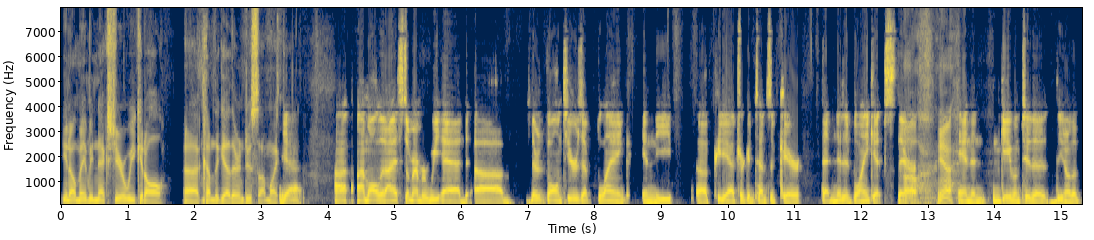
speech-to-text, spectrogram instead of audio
you know, maybe next year we could all uh, come together and do something like that. I, I'm all in. I still remember we had um, there's volunteers at Blank in the uh, pediatric intensive care that knitted blankets there. Oh, yeah. And then and gave them to the you know the,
